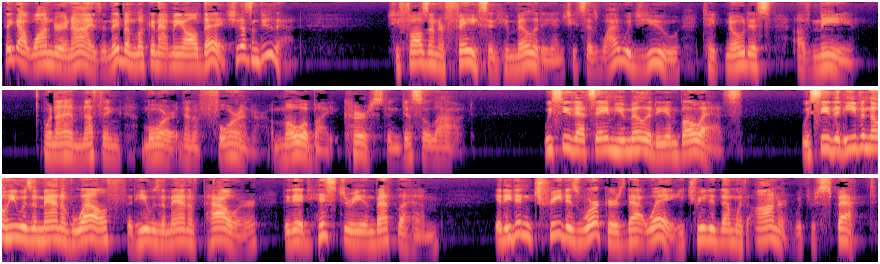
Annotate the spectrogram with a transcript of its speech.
they got wandering eyes and they've been looking at me all day. She doesn't do that. She falls on her face in humility and she says, why would you take notice of me when I am nothing more than a foreigner, a Moabite, cursed and disallowed? We see that same humility in Boaz. We see that even though he was a man of wealth, that he was a man of power, that he had history in Bethlehem, yet he didn't treat his workers that way. He treated them with honor, with respect.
